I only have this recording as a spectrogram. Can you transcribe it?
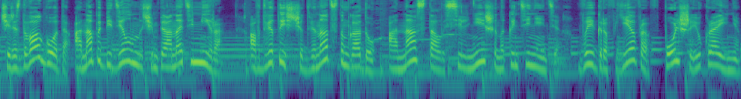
Через два года она победила на чемпионате мира. А в 2012 году она стала сильнейшей на континенте, выиграв Евро в Польше и Украине.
